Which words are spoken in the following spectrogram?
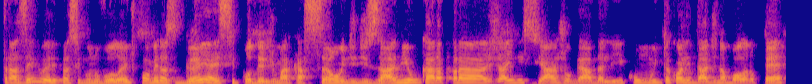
trazendo ele para segundo volante, o Palmeiras ganha esse poder de marcação e de desarme e um cara para já iniciar a jogada ali com muita qualidade na bola no pé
